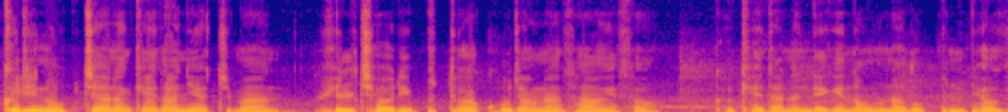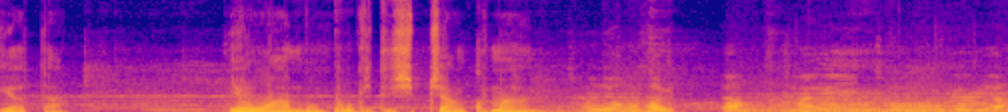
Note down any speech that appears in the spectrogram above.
그리 높지 않은 계단이었지만 휠체어 리프트가 고장난 상황에서 그 계단은 내게 너무나 높은 벽이었다. 영화 한번 보기도 쉽지 않구만. 전용석 있어요? 장애인 전용석이요?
